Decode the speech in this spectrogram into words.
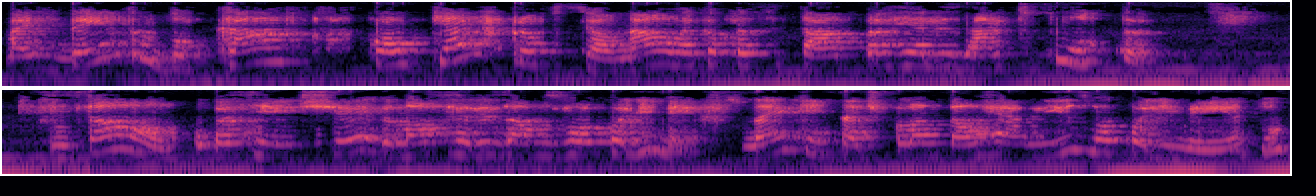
Mas dentro do CAR, qualquer profissional é capacitado para realizar a escuta. Então, o paciente chega, nós realizamos o acolhimento, né? Quem está de plantão realiza o acolhimento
